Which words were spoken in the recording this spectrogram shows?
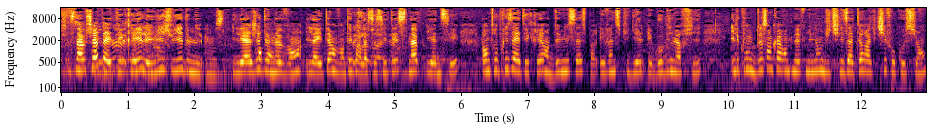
Snapchat a été créé le 8 juillet 2011. Il est âgé de 9 ans. Il a été inventé par la société Snap Inc. L'entreprise a été créée en 2016 par Evan Spiegel et Bobby Murphy. Il compte 249 millions d'utilisateurs actifs au quotient.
